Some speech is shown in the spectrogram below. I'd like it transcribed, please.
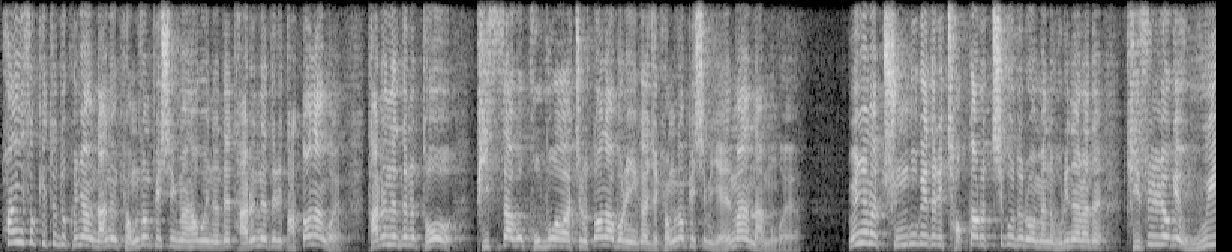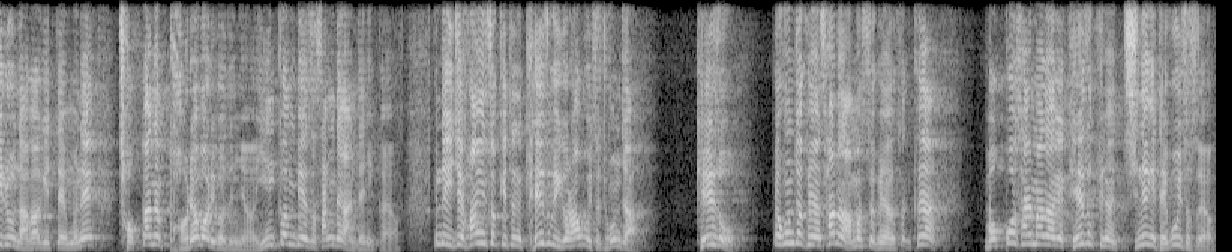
화인 서킷도 그냥 나는 경성 PCB만 하고 있는데 다른 애들이 다 떠난 거예요. 다른 애들은 더 비싸고 고부가 가치로 떠나버리니까 이제 경성 PCB 얘만 남은 거예요. 왜냐면 중국 애들이 저가로 치고 들어오면 우리나라는 기술력의 우위로 나가기 때문에 저가는 버려버리거든요. 인건비에서 상대가 안 되니까요. 근데 이제 화인 서킷은 계속 이걸 하고 있었죠, 혼자. 계속. 혼자 그냥 살아남았어요. 그냥, 그냥 먹고 살만하게 계속 그냥 진행이 되고 있었어요.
